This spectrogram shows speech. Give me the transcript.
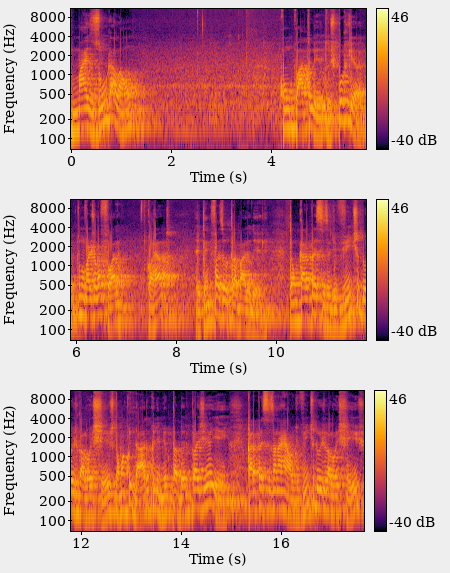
mais um galão com 4 litros. Por quê? Tu não vai jogar fora, correto? Ele tem que fazer o trabalho dele. Então o cara precisa de 22 galões cheios, toma cuidado que o inimigo tá doido para agir aí, hein? O cara precisa, na real, de 22 galões cheios,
